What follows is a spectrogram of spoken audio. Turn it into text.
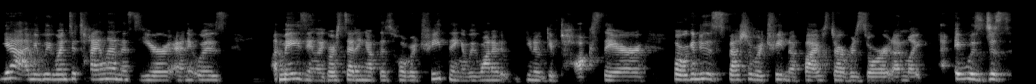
Yeah. I mean, we went to Thailand this year and it was amazing. Like we're setting up this whole retreat thing and we want to, you know, give talks there, but we're going to do a special retreat in a five star resort. I'm like, it was just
